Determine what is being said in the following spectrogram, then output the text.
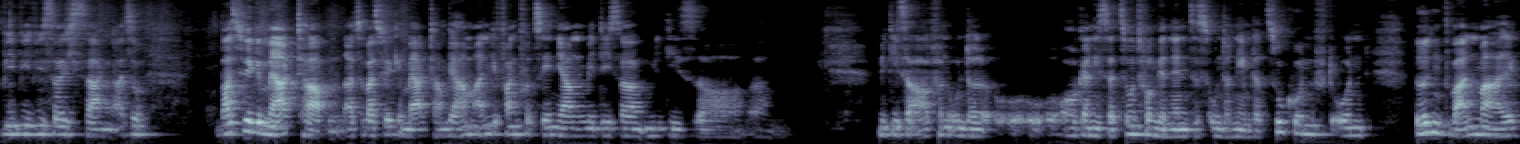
wie, wie, wie soll ich sagen? Also was wir gemerkt haben, also was wir gemerkt haben, wir haben angefangen vor zehn Jahren mit dieser, mit dieser, ähm, mit dieser Art von Unter Organisationsform, wir nennen es Unternehmen der Zukunft und irgendwann mal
